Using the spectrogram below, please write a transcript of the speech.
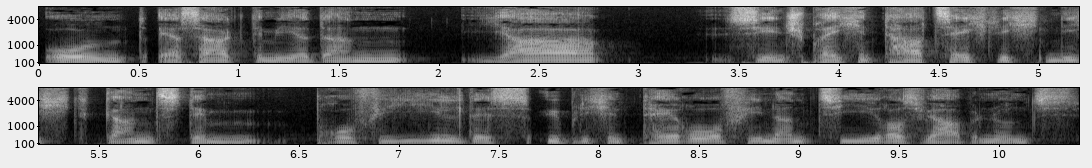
Und er sagte mir dann, ja, sie entsprechen tatsächlich nicht ganz dem Profil des üblichen Terrorfinanzierers. Wir haben uns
